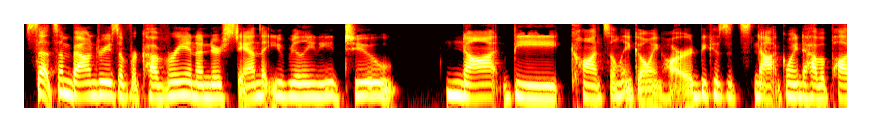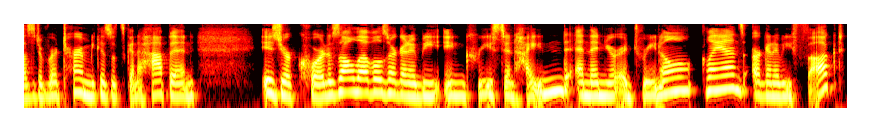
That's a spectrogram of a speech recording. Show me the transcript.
set some boundaries of recovery and understand that you really need to not be constantly going hard because it's not going to have a positive return because what's going to happen is your cortisol levels are going to be increased and heightened. And then your adrenal glands are going to be fucked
